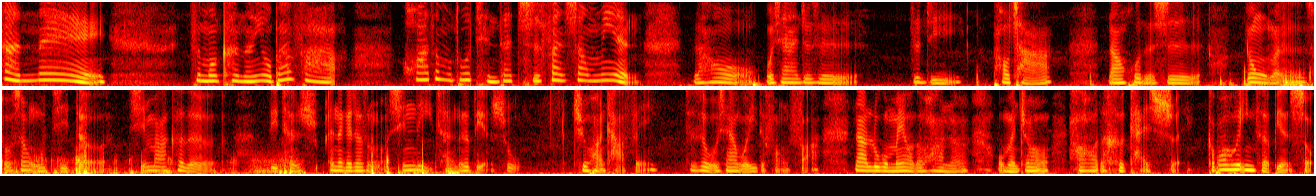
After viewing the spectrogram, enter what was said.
人呢！怎么可能有办法花这么多钱在吃饭上面？然后我现在就是自己泡茶，然后或者是用我们所剩无几的星巴克的里程数，哎，那个叫什么新里程那个点数。去换咖啡，这是我现在唯一的方法。那如果没有的话呢？我们就好好的喝开水，搞不好会因此变瘦。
